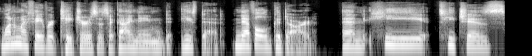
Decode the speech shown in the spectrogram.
one of my favorite teachers is a guy named, he's dead, Neville Goddard. And he teaches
